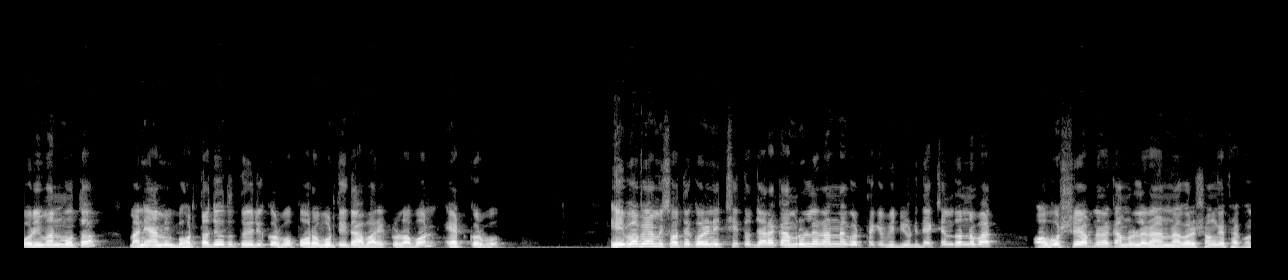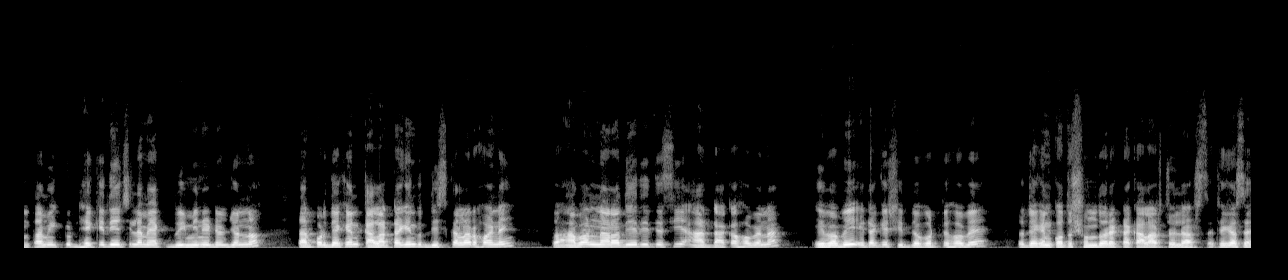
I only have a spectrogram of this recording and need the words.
পরিমাণ মতো। মানে আমি ভর্তা যেহেতু তৈরি করব, পরবর্তীতে আবার একটু লবণ অ্যাড করব। এইভাবে আমি সতে করে নিচ্ছি। তো যারা কামরুলের রান্নাঘর থেকে ভিডিওটি দেখছেন, ধন্যবাদ। অবশ্যই আপনারা কামরুলের রান্নাঘরের সঙ্গে থাকুন। তো আমি একটু ঢেকে দিয়েছিলাম এক দুই মিনিটের জন্য। তারপর দেখেন কালারটা কিন্তু ডিসকালার হয় নাই। তো আবার নাড়া দিয়ে দিতেছি, আর ডাকা হবে না। এভাবেই এটাকে সিদ্ধ করতে হবে। তো দেখেন কত সুন্দর একটা কালার চলে আসছে, ঠিক আছে?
